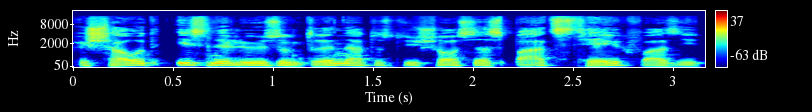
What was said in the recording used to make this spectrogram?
geschaut, ist eine Lösung drin, hattest du die Chance, dass Bart's Tale quasi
